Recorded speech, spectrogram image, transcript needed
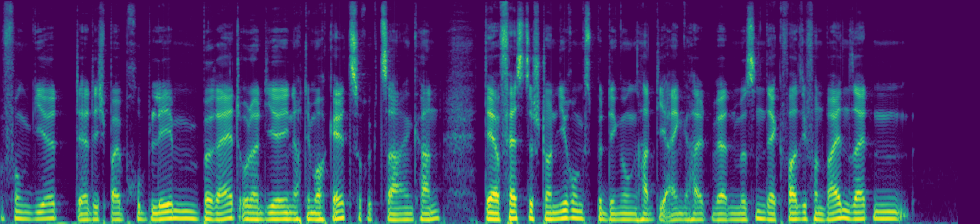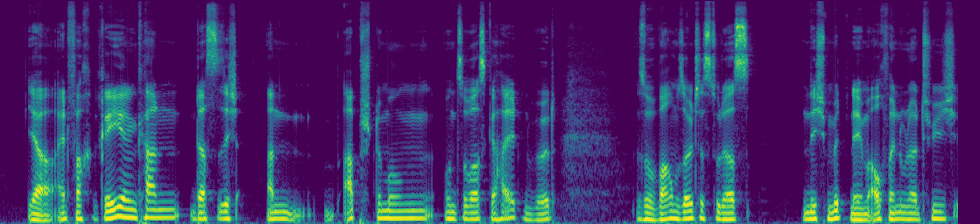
fungiert, der dich bei Problemen berät oder dir je nachdem auch Geld zurückzahlen kann, der feste Stornierungsbedingungen hat, die eingehalten werden müssen, der quasi von beiden Seiten ja einfach regeln kann, dass sich an Abstimmungen und sowas gehalten wird. So, warum solltest du das nicht mitnehmen, auch wenn du natürlich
